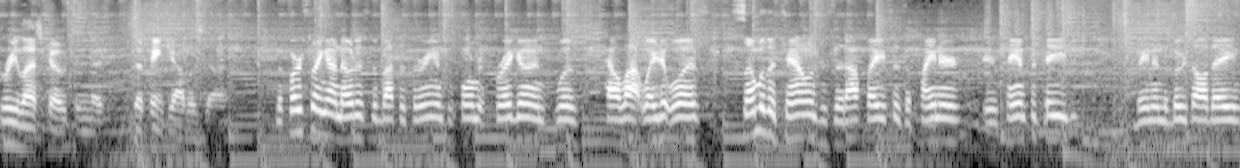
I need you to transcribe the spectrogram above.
three less coats and the, the paint job was done. The first thing I noticed about the 3M Performance Spray Gun was how lightweight it was. Some of the challenges that I face as a painter is hand fatigue, being in the booth all day,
